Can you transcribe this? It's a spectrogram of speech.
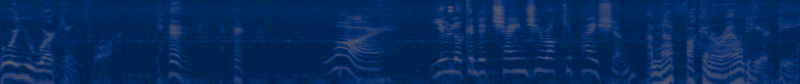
Who are you working for? Why? You looking to change your occupation? I'm not fucking around here, D.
